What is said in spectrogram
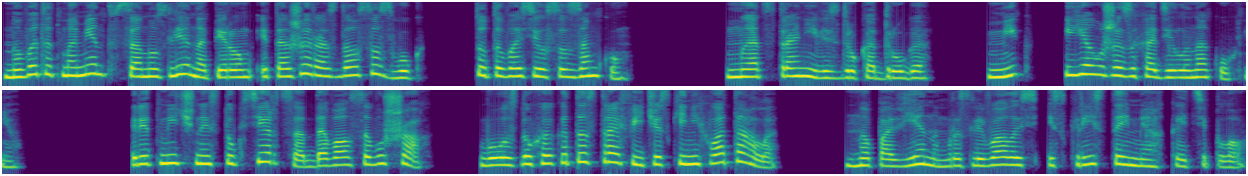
но в этот момент в санузле на первом этаже раздался звук, кто-то возился с замком. Мы отстранились друг от друга. Миг, и я уже заходила на кухню. Ритмичный стук сердца отдавался в ушах, Воздуха катастрофически не хватало, но по венам разливалось искристое мягкое тепло.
